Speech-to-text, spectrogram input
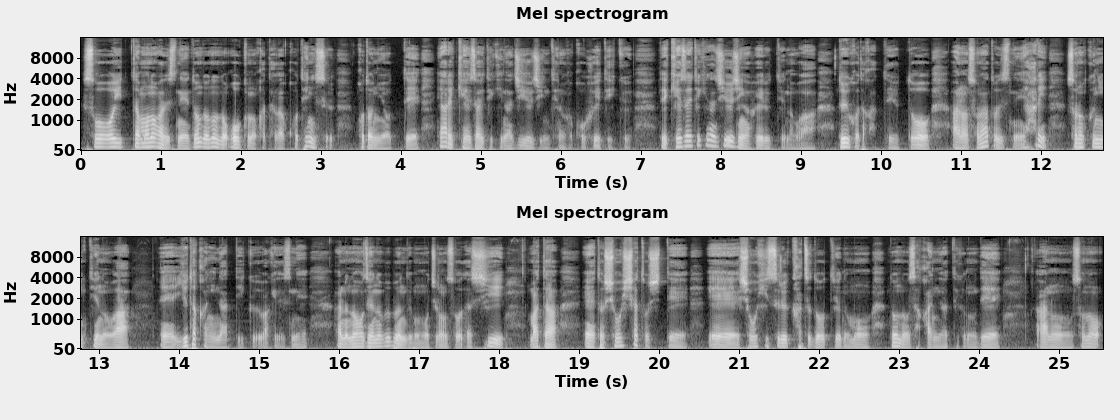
そういったものがですね、どんどんどんどん多くの方がこう手にすることによって、やはり経済的な自由人っていうのがこう増えていく。で、経済的な自由人が増えるっていうのは、どういうことかっていうと、あの、その後ですね、やはりその国っていうのは、えー、豊かになっていくわけですね。あの、納税の部分でももちろんそうだし、また、えっ、ー、と、消費者として、えー、消費する活動っていうのも、どんどん盛んになっていくので、あの、その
